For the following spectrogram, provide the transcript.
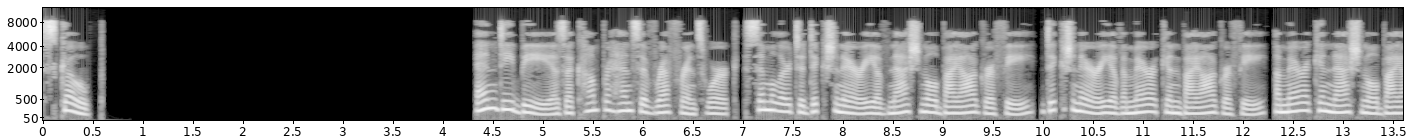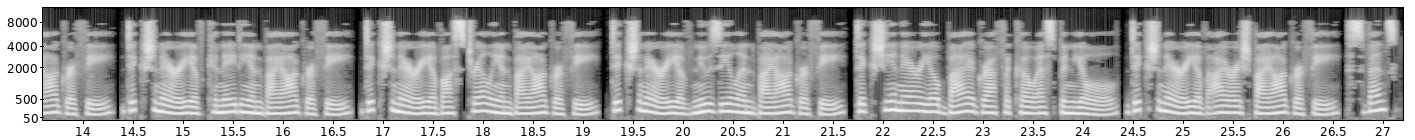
Scope NDB is a comprehensive reference work, similar to Dictionary of National Biography, Dictionary of American Biography, American National Biography, Dictionary of Canadian Biography, Dictionary of Australian Biography, Dictionary of New Zealand Biography, Diccionario Biográfico Español, Dictionary of Irish Biography, Svenskt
